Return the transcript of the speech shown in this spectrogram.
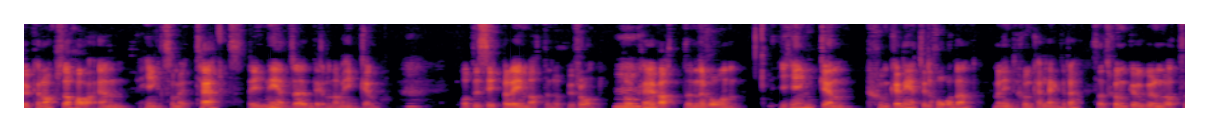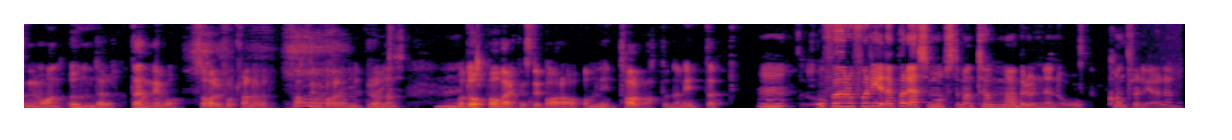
Du kan också ha en hink som är tät i nedre delen av hinken och det sipprar in vatten uppifrån. Mm. Då kan ju vattennivån i hinken sjunka ner till hålen men inte sjunka längre. Så att sjunker grundvattennivån under den nivån så har du fortfarande vatten kvar i brunnen. Mm. Och då påverkas det bara av om ni tar vatten eller inte. Mm. Och för att få reda på det så måste man tömma brunnen och kontrollera den.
